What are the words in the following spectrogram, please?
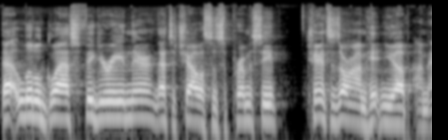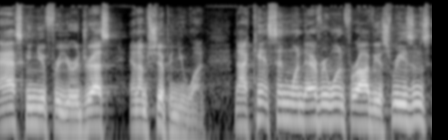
that little glass figurine there, that's a chalice of supremacy. Chances are I'm hitting you up, I'm asking you for your address, and I'm shipping you one. Now, I can't send one to everyone for obvious reasons,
